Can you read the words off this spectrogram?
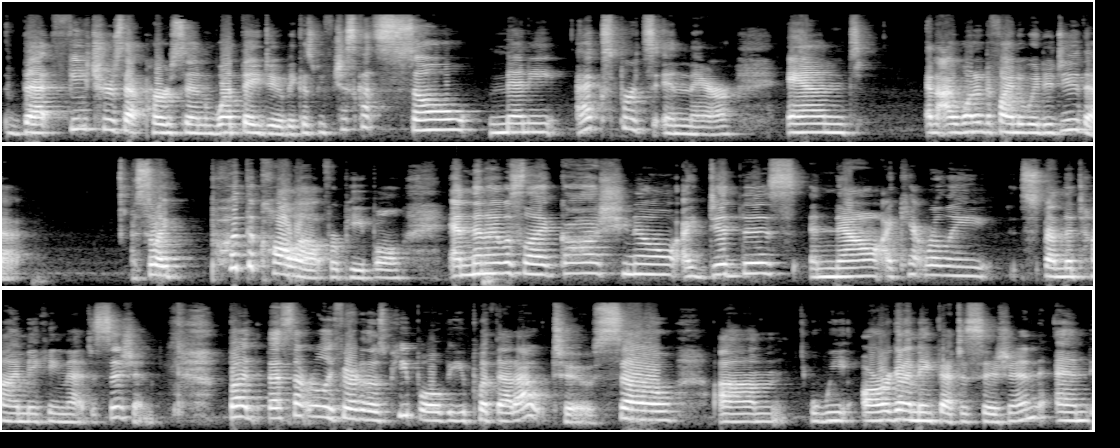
that features that person, what they do, because we've just got so many experts in there, and and I wanted to find a way to do that. So I put the call out for people, and then I was like, gosh, you know, I did this, and now I can't really spend the time making that decision. But that's not really fair to those people that you put that out to. So um, we are going to make that decision, and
